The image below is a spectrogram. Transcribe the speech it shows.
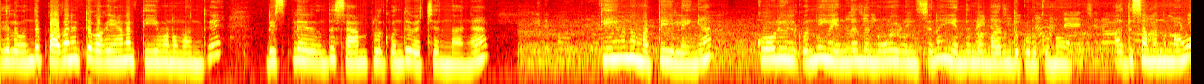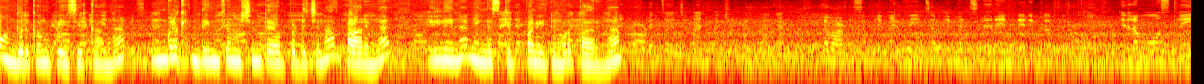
இதில் வந்து பதினெட்டு வகையான தீவனம் வந்து டிஸ்பிளேல வந்து சாம்பிளுக்கு வந்து வச்சுருந்தாங்க. தீவனம் மட்டும் இல்லைங்க. கோழிகளுக்கு வந்து எந்தெந்த நோய் வந்துச்சுன்னா எந்தெந்த மருந்து கொடுக்கணும்? அது சம்மந்தமாகவும் அங்கே இருக்கவங்க பேசியிருக்காங்க. உங்களுக்கு இந்த இன்ஃபர்மேஷன் தேவைப்பட்டுச்சுன்னா பாருங்கள் இல்லைன்னா நீங்கள் ஸ்கிப் பண்ணிட்டு கூட பாருங்கள் வாட்டர் சப்ளிமெண்ட் சப்ளிமெண்ட்ஸ்னு இதில் மோஸ்ட்லி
